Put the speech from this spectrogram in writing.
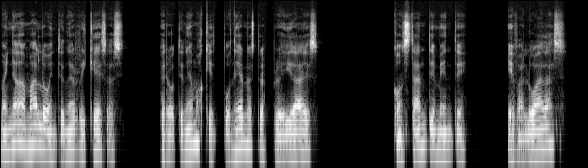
No hay nada malo en tener riquezas, pero tenemos que poner nuestras prioridades constantemente evaluadas,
